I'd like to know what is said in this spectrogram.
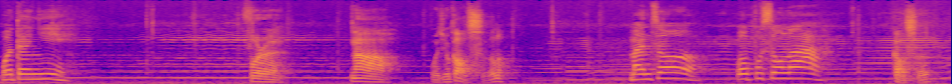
我等你。夫人，那。我就告辞了，慢走，我不送了。告辞。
